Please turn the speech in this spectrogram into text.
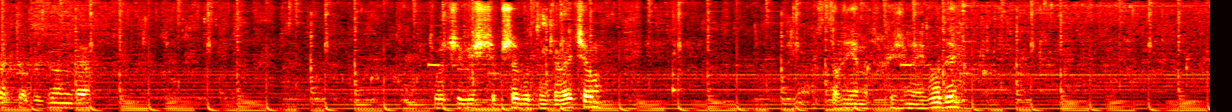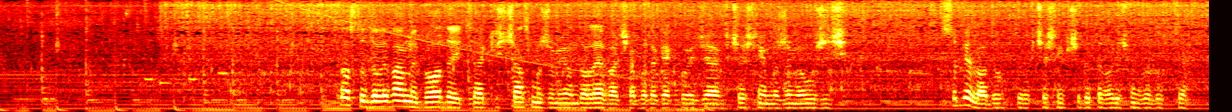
Tak to wygląda. Tu oczywiście przewód ten poleciał. Instalujemy trochę zimnej wody. Po prostu dolewamy wodę i co jakiś czas możemy ją dolewać, albo tak jak powiedziałem wcześniej, możemy użyć sobie lodu, który wcześniej przygotowaliśmy w lodówce.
